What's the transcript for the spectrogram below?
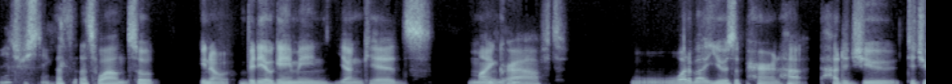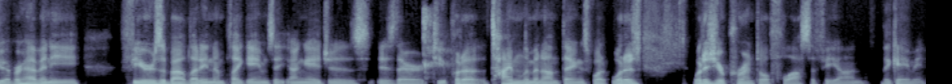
Interesting. That's that's wild. So, you know, video gaming, young kids, Mm-hmm. Minecraft. What about you as a parent? How how did you did you ever have any fears about letting them play games at young ages? Is there do you put a time limit on things? What what is what is your parental philosophy on the gaming?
